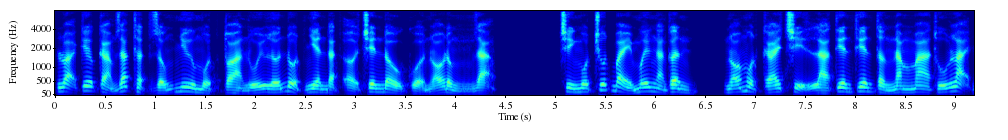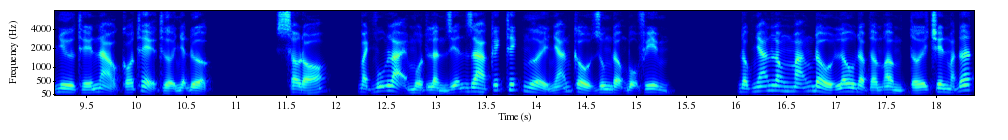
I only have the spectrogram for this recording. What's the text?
loại kia cảm giác thật giống như một tòa núi lớn đột nhiên đặt ở trên đầu của nó đồng dạng. Chỉ một chút 70 ngàn cân, nó một cái chỉ là tiên thiên tầng 5 ma thú lại như thế nào có thể thừa nhận được. Sau đó, Bạch Vũ lại một lần diễn ra kích thích người nhãn cầu rung động bộ phim. Độc nhãn long mãng đầu lâu đập ầm ầm tới trên mặt đất,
